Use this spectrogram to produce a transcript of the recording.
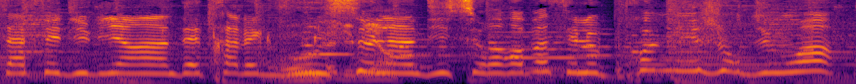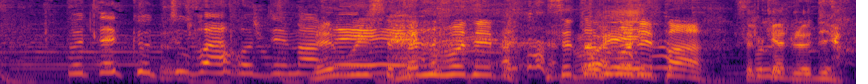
Ça fait du bien d'être avec vous ce lundi sur Europe 1. C'est le premier jour du mois. Peut-être que tout va redémarrer. Mais oui, c'est un nouveau, dé- c'est un Oui. nouveau départ. C'est le cas de le dire.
